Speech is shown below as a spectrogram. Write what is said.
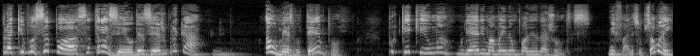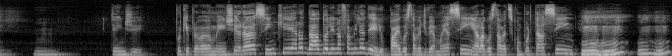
para que você possa trazer o desejo para cá. Uhum. Ao mesmo tempo, por que, que uma mulher e uma mãe não podem andar juntas? Me fale sobre sua mãe. Hum, entendi. Porque provavelmente era assim que era dado ali na família dele. O pai gostava de ver a mãe assim, ela gostava de se comportar assim. Uhum, uhum.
